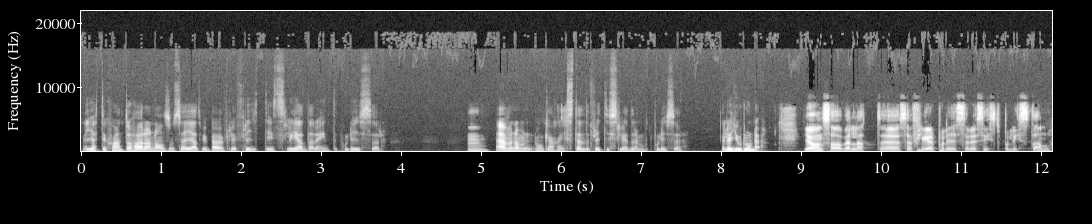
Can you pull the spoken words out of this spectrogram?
Jätteskönt att höra någon som säger att vi behöver fler fritidsledare, inte poliser. Mm. Även om hon kanske inte ställde fritidsledare mot poliser. Eller gjorde hon det? Ja, hon sa väl att eh, så här, fler poliser är sist på listan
